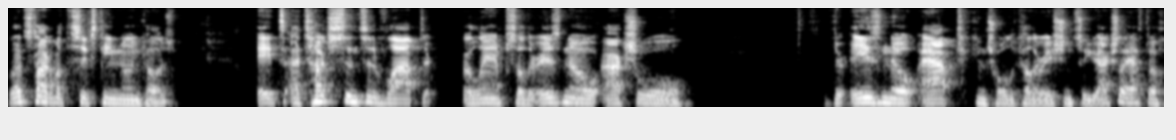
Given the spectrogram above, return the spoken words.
Let's talk about the 16 million colors. It's a touch sensitive lamp, a lamp, so there is no actual there is no app to control the coloration. So you actually have to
